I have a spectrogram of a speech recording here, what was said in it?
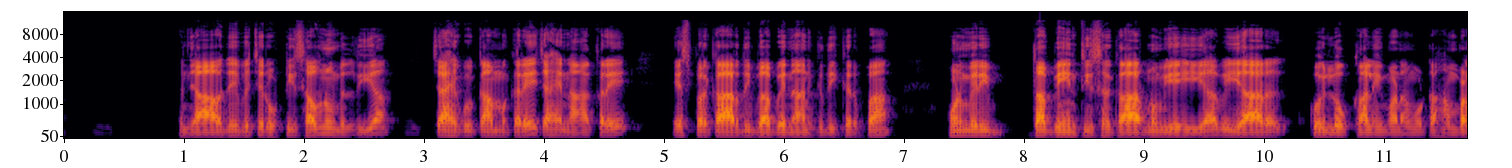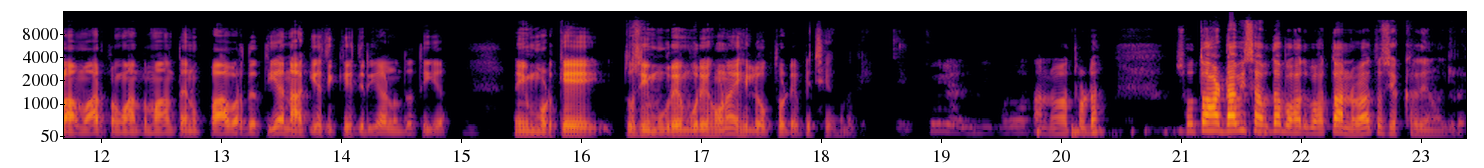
ਪੰਜਾਬ ਦੇ ਵਿੱਚ ਰੋਟੀ ਸਭ ਨੂੰ ਮਿਲਦੀ ਆ, ਚਾਹੇ ਕੋਈ ਕੰਮ ਕਰੇ, ਚਾਹੇ ਨਾ ਕਰੇ, ਇਸ ਪ੍ਰਕਾਰ ਦੀ ਬਾਬੇ ਨਾਨਕ ਦੀ ਕਿਰਪਾ। ਹੁਣ ਮੇਰੀ ਤਾਂ ਬੇਨਤੀ ਸਰਕਾਰ ਨੂੰ ਵੀ ਇਹੀ ਆ ਵੀ ਯਾਰ ਕੋਈ ਲੋਕਾਂ ਲਈ ਮਾੜਾ ਮੋਟਾ ਹੰਬਲਾ ਮਾਰ, ਭਗਵੰਤ ਮਾਨ ਤੈਨੂੰ ਪਾਵਰ ਦਿੱਤੀ ਆ, ਨਾ ਕਿ ਅਸੀਂ ਕੇਜਰੀਵਾਲ ਨੂੰ ਦਿੱਤੀ ਆ। ਨਹੀਂ, ਮੁੜ ਕੇ ਤੁਸੀਂ ਮੂਰੇ ਮੂਰੇ ਹੋਣਾ, ਇਹੀ ਲੋਕ ਤੁਹਾਡੇ ਪਿੱਛੇ ਹੋਣਗੇ। ਧੰਨਵਾਦ ਤੁਹਾਡਾ। ਸੋ ਤੁਹਾਡਾ ਵੀ ਸਭ ਦਾ ਬਹੁਤ ਬਹੁਤ ਧੰਨਵਾਦ, ਤੁਸੀਂ ਅੱਖਰ ਦੇ ਨਾਲ ਜੁੜੇ।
